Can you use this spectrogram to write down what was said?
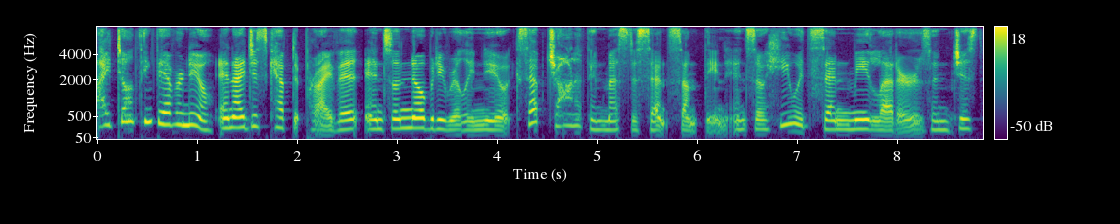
I don't think they ever knew. And I just kept it private. And so nobody really knew, except Jonathan must have sent something. And so he would send me letters and just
